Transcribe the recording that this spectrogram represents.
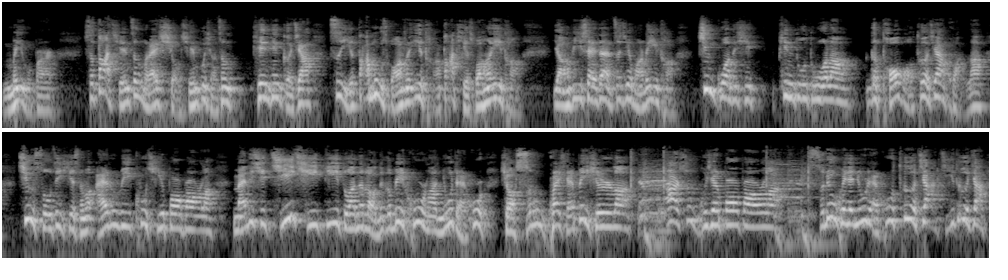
没有班是大钱挣不来，小钱不想挣，天天搁家自己大木床上一躺，大铁床上一躺，养逼晒蛋，直接往这一躺，净逛那些。拼多多啦，那个淘宝特价款啦，净收这些什么 LV、酷奇包包啦，买那些极其低端的老那个卫裤啦、牛仔裤，小十五块钱背心儿啦，二十五块钱包包啦，十六块钱牛仔裤特价极特价，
